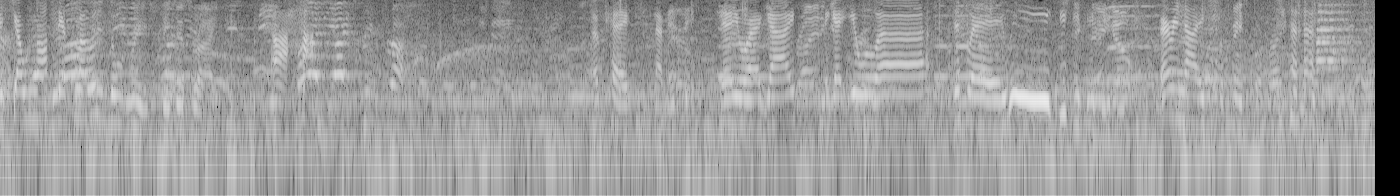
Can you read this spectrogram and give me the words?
just showing off their clothes? They don't race, they just ride. Aha. the ice cream truck. Okay, let me see. There you are, guy. Let me get you uh, this way. Whee! There you go. Very nice. For Facebook, right?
